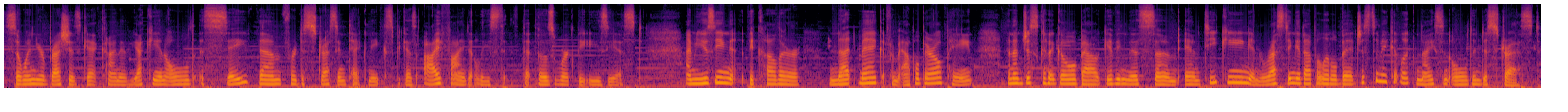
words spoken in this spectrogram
So when your brushes get kind of yucky and old, save them for distressing techniques because I find at least that those work the easiest. I'm using the color nutmeg from Apple Barrel Paint and I'm just going to go about giving this some antiquing and rusting it up a little bit just to make it look nice and old and distressed.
